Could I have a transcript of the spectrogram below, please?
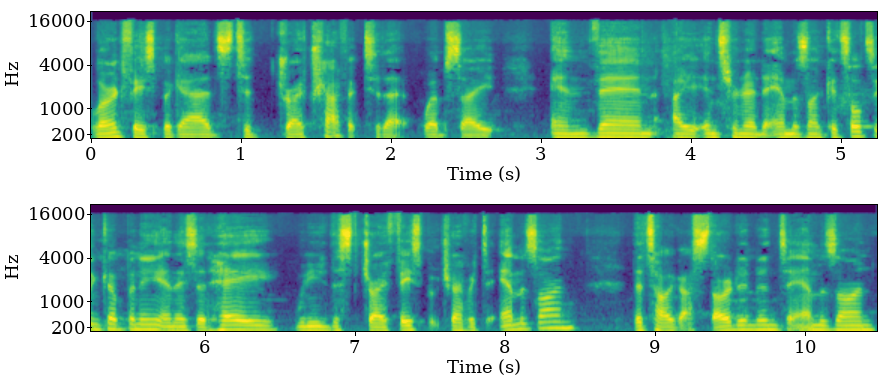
learned Facebook ads to drive traffic to that website. And then I interned at an Amazon consulting company and they said, Hey, we need to drive Facebook traffic to Amazon. That's how I got started into Amazon.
